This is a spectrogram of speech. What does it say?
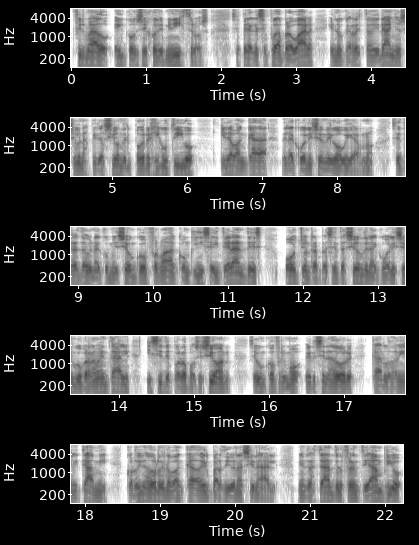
firmado en Consejo de Ministros. Se espera que se pueda aprobar en lo que resta del año, según aspiración del Poder Ejecutivo y la bancada de la coalición de gobierno. Se trata de una comisión conformada con 15 integrantes, 8 en representación de la coalición gubernamental y 7 por la oposición, según confirmó el senador Carlos Daniel Cami, coordinador de la bancada del Partido Nacional. Mientras tanto, el Frente Amplio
